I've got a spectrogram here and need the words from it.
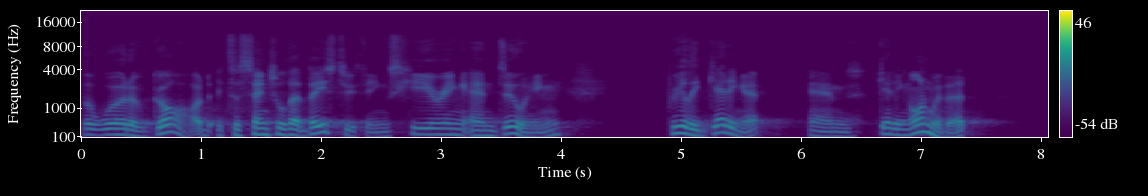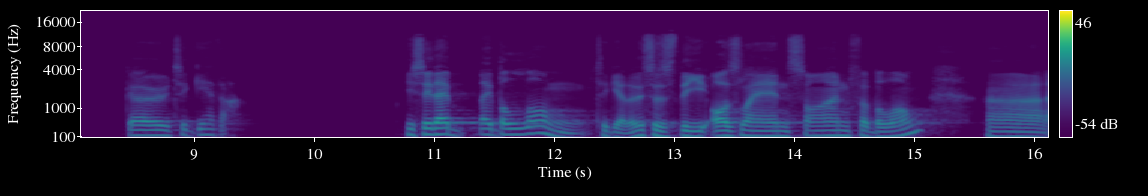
the Word of God, it's essential that these two things, hearing and doing, really getting it and getting on with it, go together. You see, they, they belong together. This is the Auslan sign for belong. Uh,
